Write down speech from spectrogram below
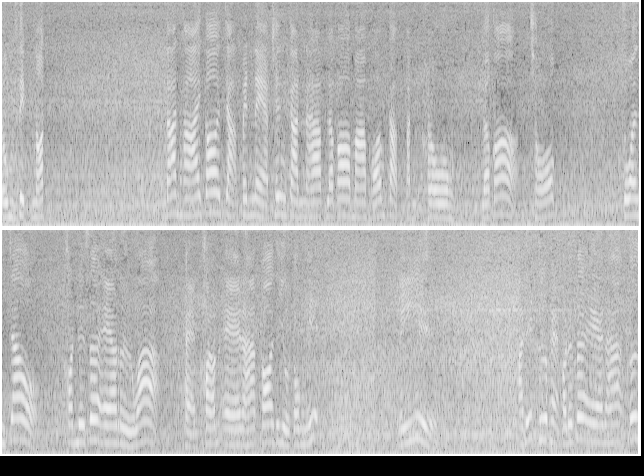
ดุม10น็อต ด้านท้ายก็จะเป็นแหนบเช่นกันนะครับ แล้วก็มาพร้อมกับกันโครง แล้วก็โชคส่วนเจ้าคอนเดนเซอร์แอร์หรือว่าแผงคอนแอร์นะฮะก็จะอยู่ตรงนี้ นี่ อันนี้คือแผงคอนเดนเซอร์แอร์นะฮะซึ่ง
